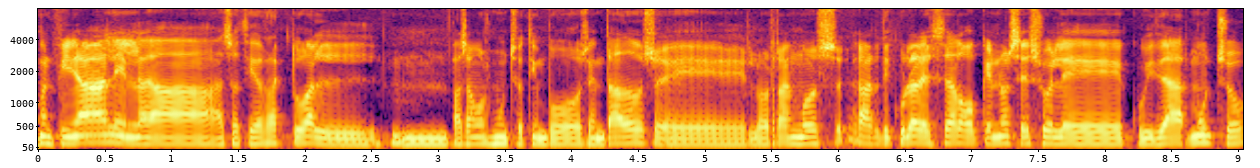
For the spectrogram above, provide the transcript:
al final, en la sociedad actual mmm, pasamos mucho tiempo sentados. Eh, los rangos articulares es algo que no se suele cuidar mucho.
